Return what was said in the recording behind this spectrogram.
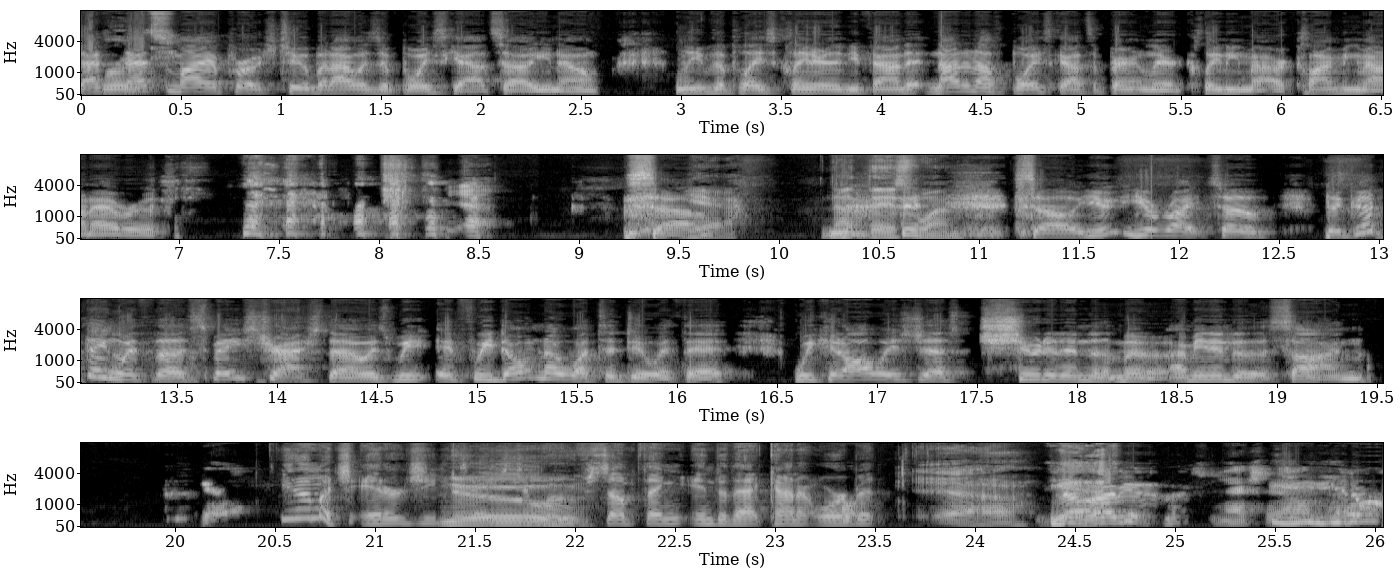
That's Right. that's my approach too. But I was a Boy Scout, so you know, leave the place cleaner than you found it. Not enough Boy Scouts apparently are cleaning or climbing Mount Everest. So Yeah. Not this one. So you're, you're right. So the good thing with uh, space trash, though, is we if we don't know what to do with it, we could always just shoot it into the moon. I mean, into the sun. You know how much energy it takes to move something into that kind of orbit? Yeah. Yeah, that's I a mean, question, actually. I you, don't you know. don't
